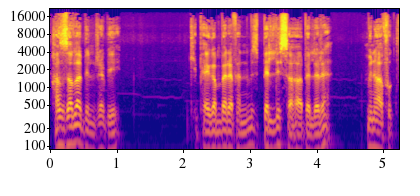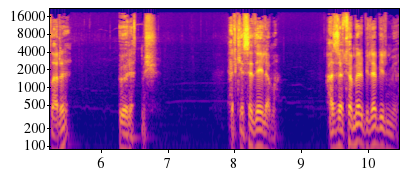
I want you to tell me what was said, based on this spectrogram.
Hanzala bin Rebi ki Peygamber Efendimiz belli sahabelere münafıkları öğretmiş. Herkese değil ama. Hazreti Ömer bile bilmiyor.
